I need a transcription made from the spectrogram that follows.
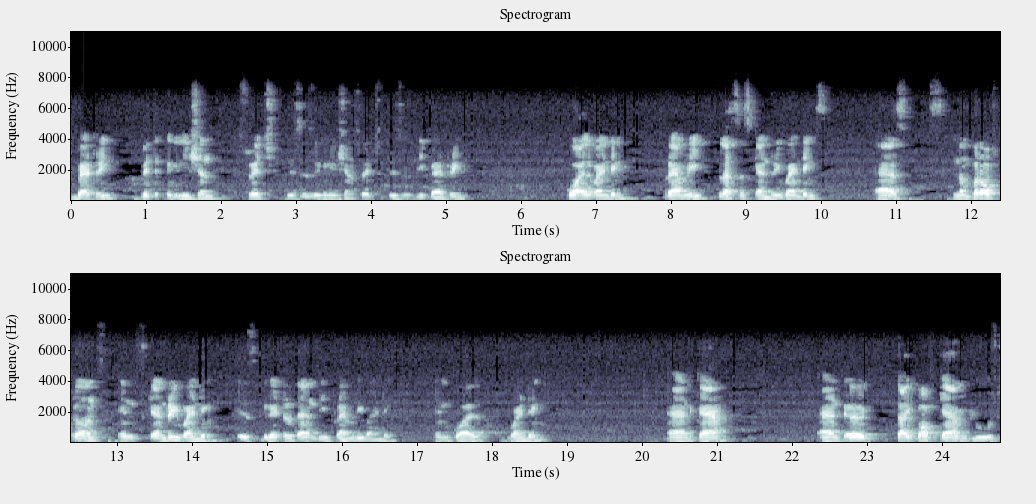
battery with ignition switch. This is ignition switch. This is the battery. Coil winding primary plus secondary windings as number of turns in secondary winding is greater than the primary winding in coil winding and cam and uh, type of cam used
